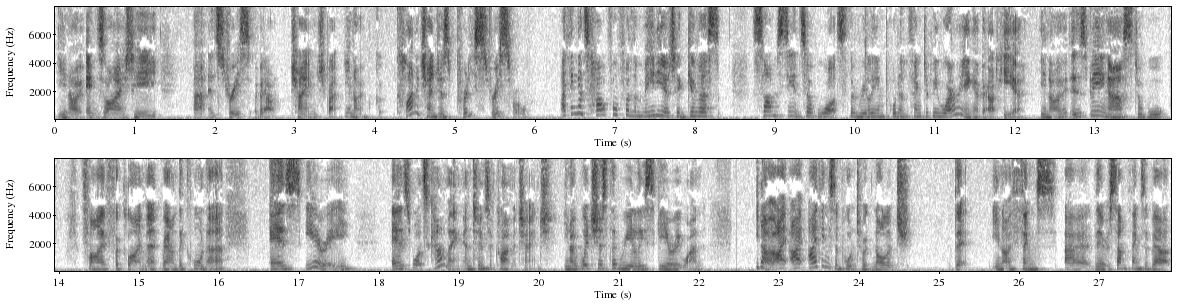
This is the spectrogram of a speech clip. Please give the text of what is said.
you know, anxiety uh, and stress about change. But, you know, climate change is pretty stressful. I think it's helpful for the media to give us some sense of what's the really important thing to be worrying about here. You know, is being asked to walk five for climate round the corner as scary as what's coming in terms of climate change? You know, which is the really scary one? You know, I, I, I think it's important to acknowledge that, you know, things, uh, there are some things about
